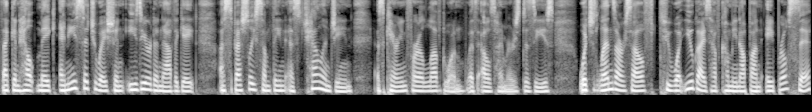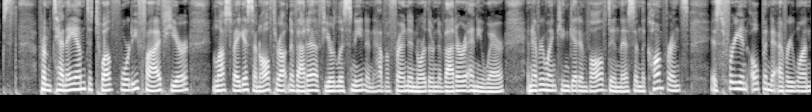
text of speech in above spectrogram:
that can help make any situation easier to navigate, especially something as challenging as caring for a loved one with Alzheimer's disease, which lends ourselves to what you guys have coming up on April 6th from 10 a.m. to 1245 here in Las Vegas and all throughout Nevada if you're listening and have a friend in Northern Nevada or anywhere. And everyone can get involved in this. And the conference is free and open to everyone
